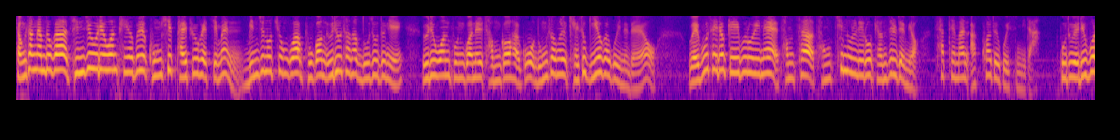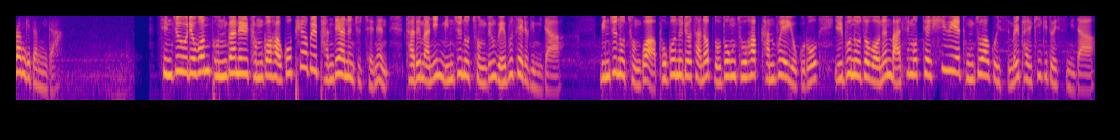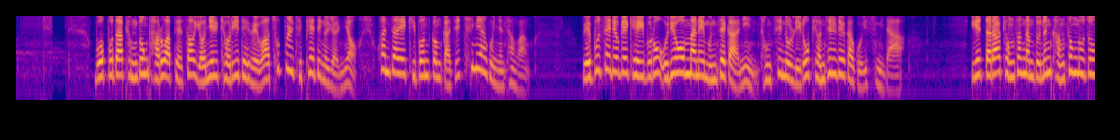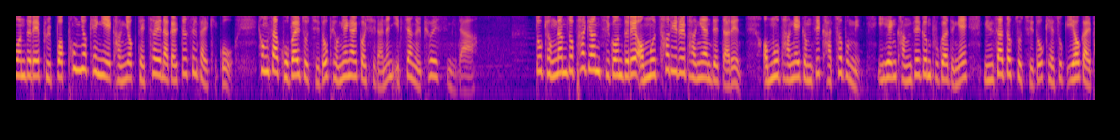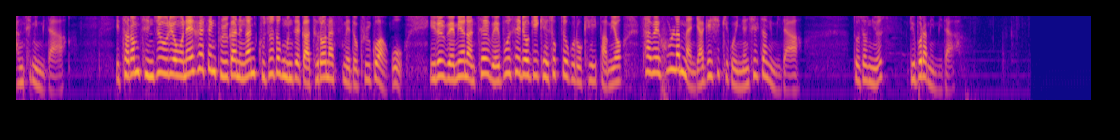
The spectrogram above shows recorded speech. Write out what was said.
경상남도가 진주의료원 폐업을 공식 발표했지만 민주노총과 보건의료산업 노조 등이 의료원 본관을 점거하고 농성을 계속 이어가고 있는데요. 외부 세력 개입으로 인해 점차 정치 논리로 변질되며 사태만 악화되고 있습니다. 보도에 류보람 기자입니다. 진주의료원 본관을 점거하고 폐업을 반대하는 주체는 다름 아닌 민주노총 등 외부 세력입니다. 민주노총과 보건의료산업 노동조합 간부의 요구로 일부 노조원은 마지못해 시위에 동조하고 있음을 밝히기도 했습니다. 무엇보다 병동 바로 앞에서 연일 결의 대회와 촛불 집회 등을 열며 환자의 기본권까지 침해하고 있는 상황. 외부 세력의 개입으로 의료원만의 문제가 아닌 정치 논리로 변질돼 가고 있습니다. 이에 따라 경상남도는 강성노조원들의 불법 폭력 행위에 강력 대처해 나갈 뜻을 밝히고 형사 고발 조치도 병행할 것이라는 입장을 표했습니다. 또 경남도 파견 직원들의 업무 처리를 방해한 데 따른 업무 방해 금지 가처분 및 이행 강제금 부과 등의 민사적 조치도 계속 이어갈 방침입니다. 이처럼 진주의료원의 회생 불가능한 구조적 문제가 드러났음에도 불구하고 이를 외면한 채 외부 세력이 계속적으로 개입하며 사회 혼란만 야기시키고 있는 실정입니다. 도정뉴스 류보람입니다.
